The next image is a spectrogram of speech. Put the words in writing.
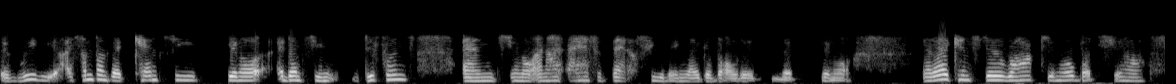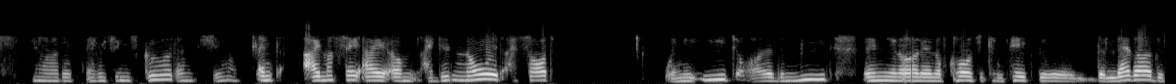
it really, I sometimes I can't see, you know, I don't see difference and, you know, and I, I have a better feeling like about it that, you know, that I can still rock, you know, but yeah, you know, that everything is good and yeah. And I must say I um I didn't know it. I thought when you eat all the meat, then you know, then of course you can take the the leather, the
